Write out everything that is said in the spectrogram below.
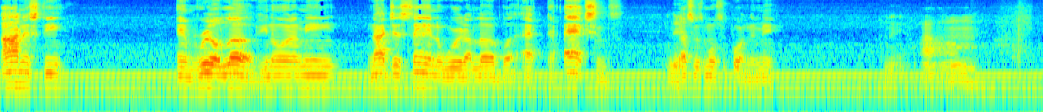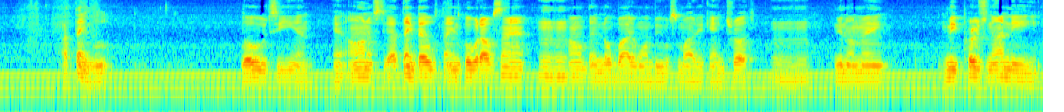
honesty, and real love. You know what I mean? Not just saying the word I love, but act, the actions. Yeah. That's what's most important to me. Yeah, I, um, I think loyalty and, and honesty. I think those things go without saying. Mm-hmm. I don't think nobody want to be with somebody they can't trust. Mm-hmm. You know what I mean? Me personally, I need,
